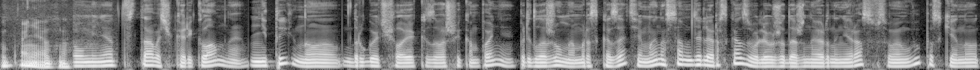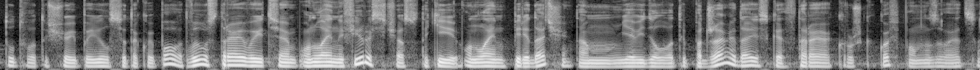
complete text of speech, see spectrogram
Ну, понятно. А У меня вставочка рекламная. Не ты, но другой человек из вашей компании предложил нам рассказать. И мы на самом деле рассказывали уже даже, наверное, не раз в своем выпуске, но тут вот еще и появился такой повод. Вы устраиваете онлайн-эфиры сейчас, такие онлайн-передачи. Там я видел вот и по Java, да, есть какая-то вторая кружка кофе, по-моему, называется.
